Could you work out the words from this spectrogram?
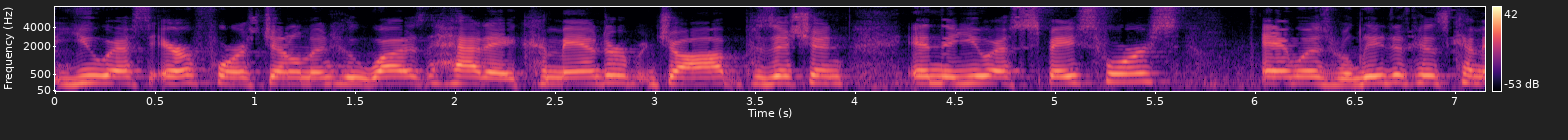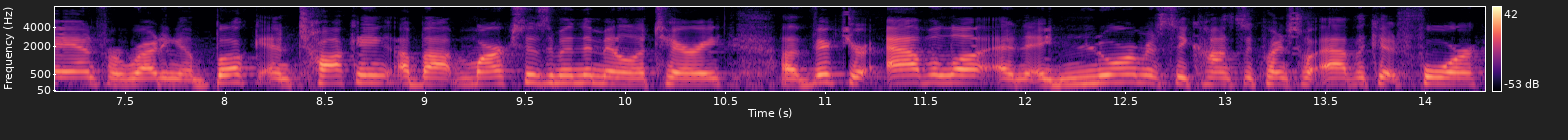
U.S. Uh, Air Force gentleman who was had a commander job position in the U.S. Space Force and was relieved of his command for writing a book and talking about Marxism in the military. Uh, Victor Avila, an enormously consequential advocate for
